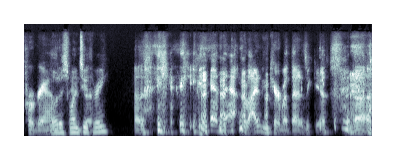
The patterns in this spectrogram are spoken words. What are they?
programs. Lotus one two three. uh, three. Uh, he had that, but I didn't care about that as a kid. Uh,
